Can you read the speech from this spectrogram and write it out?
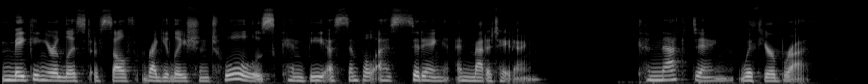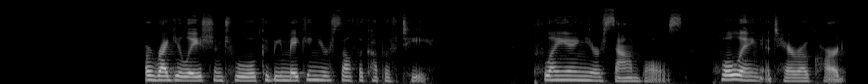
Making your list of self regulation tools can be as simple as sitting and meditating, connecting with your breath. A regulation tool could be making yourself a cup of tea, playing your sound bowls, pulling a tarot card,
